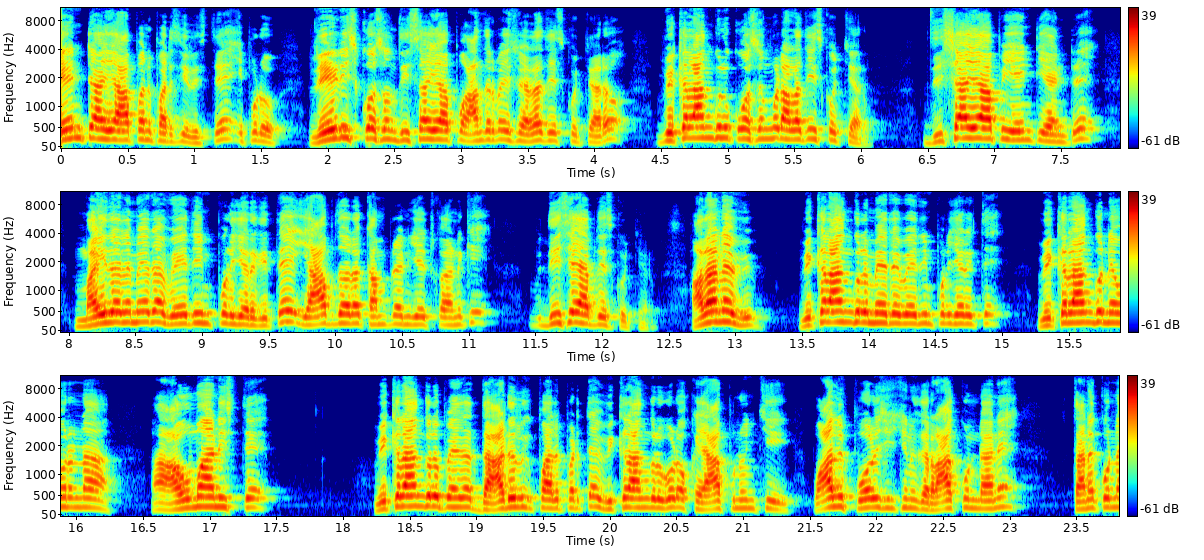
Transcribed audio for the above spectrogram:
ఏంటి ఆ యాప్ అని పరిశీలిస్తే ఇప్పుడు లేడీస్ కోసం దిశ యాప్ ఆంధ్రప్రదేశ్లో ఎలా తీసుకొచ్చారో వికలాంగుల కోసం కూడా అలా తీసుకొచ్చారు. దిశ యాప్ ఏంటి అంటే మహిళల మీద వేధింపులు జరిగితే యాప్ ద్వారా కంప్లైంట్ చేసుకోవడానికి దిశ యాప్ తీసుకొచ్చారు. అలానే వికలాంగుల మీద వేధింపులు జరిగితే వికలాంగుని ఎవరన్నా అవమానిస్తే వికలాంగుల మీద దాడులకు పాల్పడితే వికలాంగులు కూడా ఒక యాప్ నుంచి వాళ్ళు పోలీస్ స్టేషన్కి రాకుండానే తనకున్న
